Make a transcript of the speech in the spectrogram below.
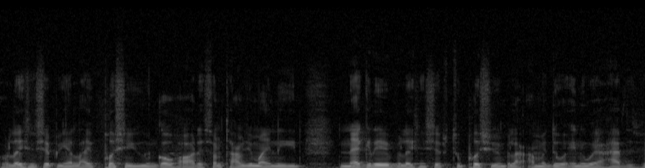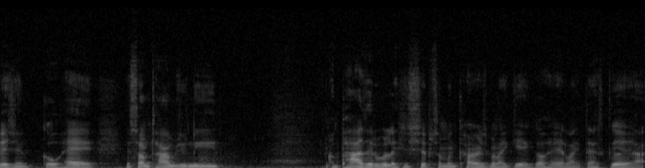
a relationship in your life pushing you and go harder. Sometimes you might need negative relationships to push you and be like, I'm gonna do it anyway. I have this vision. Go ahead. And sometimes you need a positive relationship, some encouragement. Like, yeah, go ahead. Like that's good. I,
